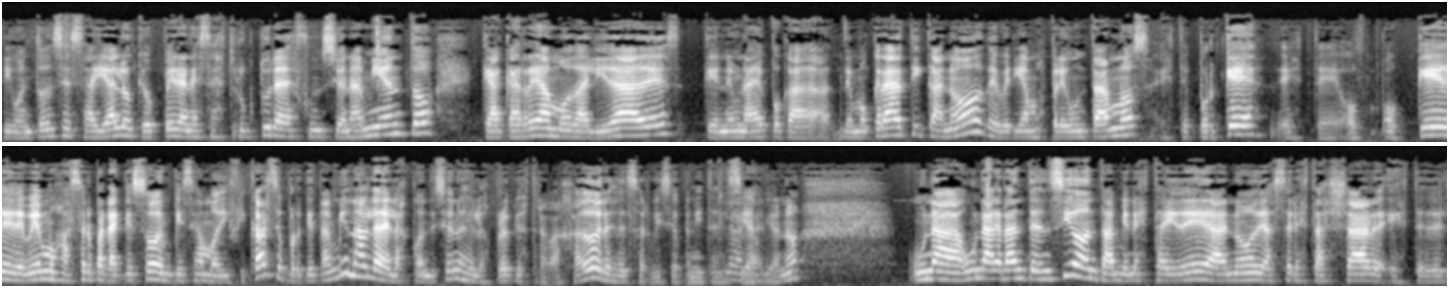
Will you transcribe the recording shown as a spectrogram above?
Digo, entonces hay algo que opera en esa estructura de funcionamiento que acarrea modalidades que en una época democrática, ¿no? Deberíamos preguntarnos este, por qué, este, o, o, qué debemos hacer para que eso empiece a modificarse, porque también habla de las condiciones de los propios trabajadores del servicio penitenciario, ¿no? Una, una gran tensión también esta idea, ¿no? De hacer estallar, este,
